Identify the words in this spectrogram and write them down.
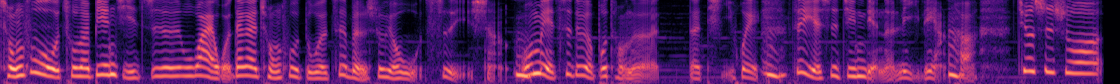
重复除了编辑之外，我大概重复读了这本书有五次以上，嗯、我每次都有不同的。的体会，这也是经典的力量哈。嗯、就是说，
